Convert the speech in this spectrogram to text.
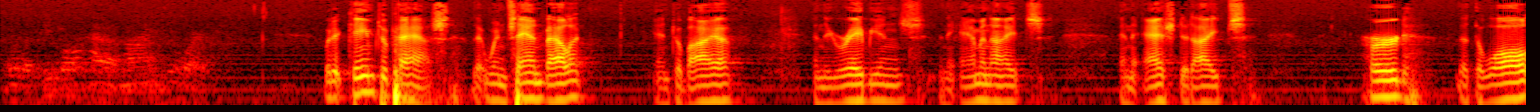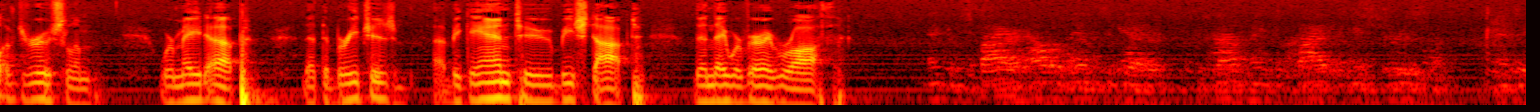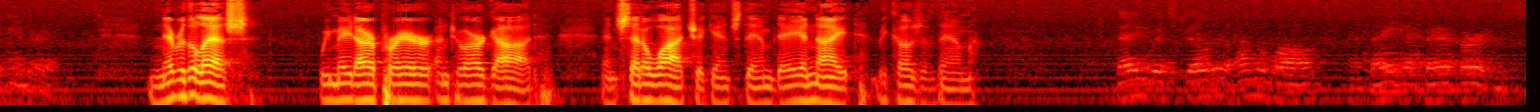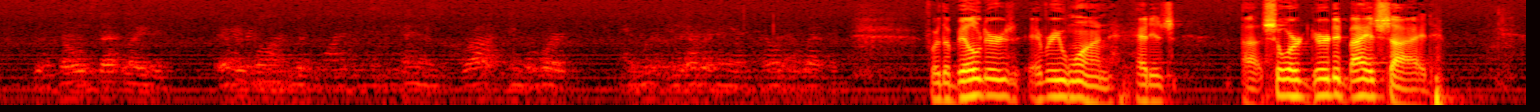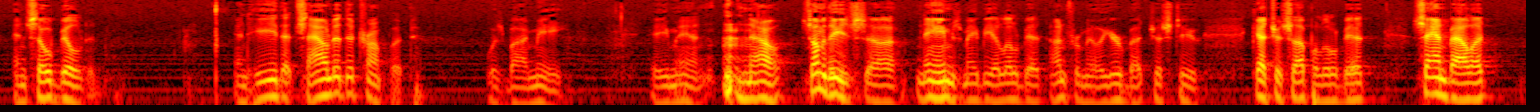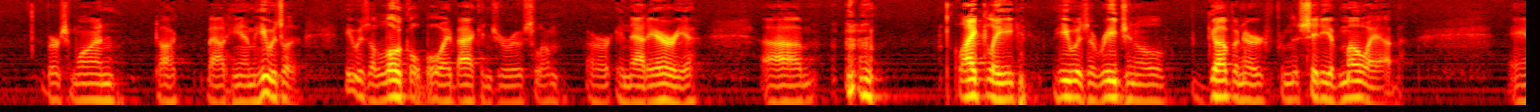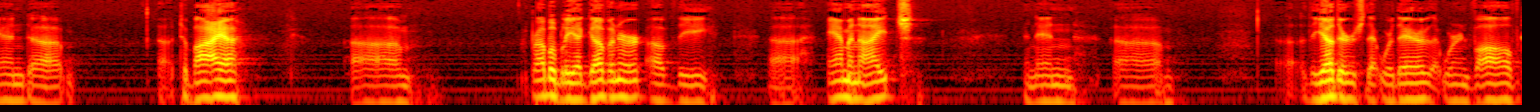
for the people had a mind to work. But it came to pass that when Sanballat and Tobiah and the Arabians and the Ammonites and the Ashdodites heard that the wall of Jerusalem were made up, that the breaches uh, began to be stopped, then they were very wroth. and conspired all of them to come and to fight against Jerusalem and to hinder it. Nevertheless, we made our prayer unto our God and set a watch against them day and night because of them. They which builded on the wall, and they that bear burdens, with those that laid it, every one with his hand wrought in the work, and with the other hand held a weapon. For the builders, every one had his uh, sword girded by his side, and so builded. And he that sounded the trumpet was by me. Amen. now, some of these uh, names may be a little bit unfamiliar, but just to catch us up a little bit, Sanballat, verse one, talk about him. He was a he was a local boy back in Jerusalem or in that area. Um, likely, he was a regional governor from the city of Moab, and uh, uh, Tobiah. Um, probably a governor of the uh, Ammonites, and then um, uh, the others that were there that were involved.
